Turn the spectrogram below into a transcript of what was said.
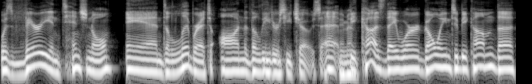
was very intentional and deliberate on the leaders he chose uh, because they were going to become the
